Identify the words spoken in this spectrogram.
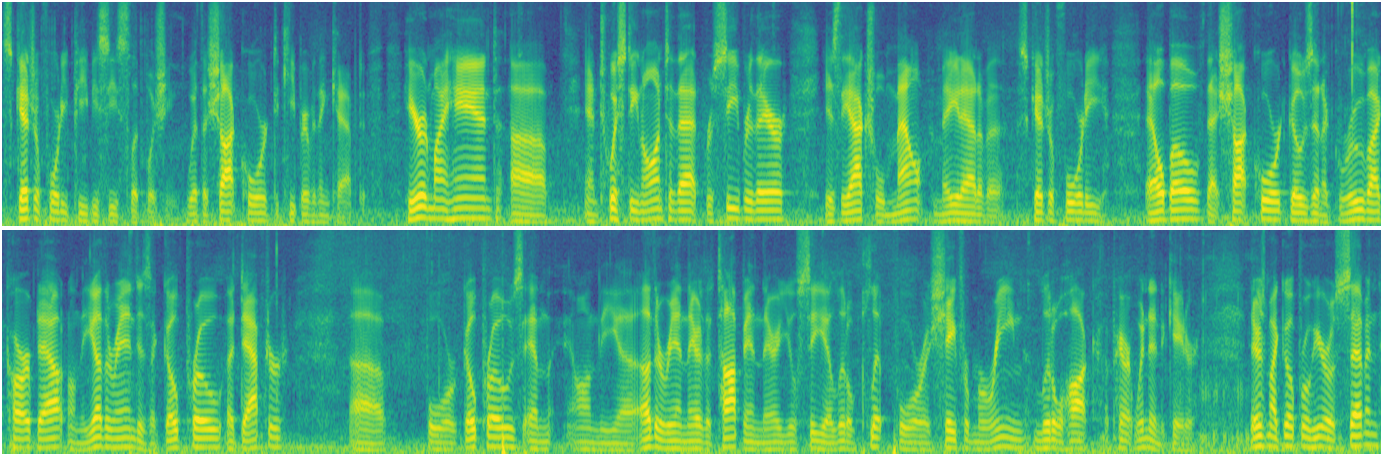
Schedule 40 PVC slip bushing with a shock cord to keep everything captive. Here in my hand uh, and twisting onto that receiver there is the actual mount made out of a Schedule 40 elbow. That shock cord goes in a groove I carved out. On the other end is a GoPro adapter uh, for GoPros, and on the uh, other end there, the top end there, you'll see a little clip for a Schaefer Marine Little Hawk apparent wind indicator. There's my GoPro Hero 7.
